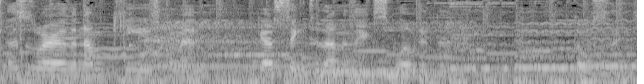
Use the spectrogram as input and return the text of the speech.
And this is where the numb keys come in. You gotta sing to them and they explode into ghost things.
